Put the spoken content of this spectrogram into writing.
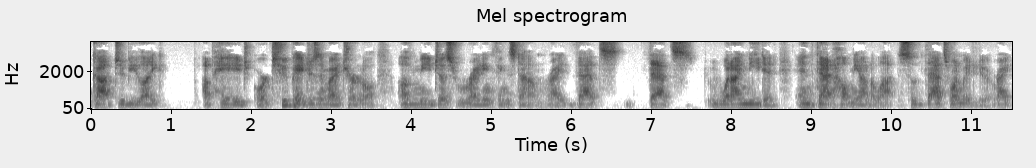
got to be like a page or two pages in my journal of me just writing things down, right? That's that's what I needed and that helped me out a lot. So that's one way to do it, right?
